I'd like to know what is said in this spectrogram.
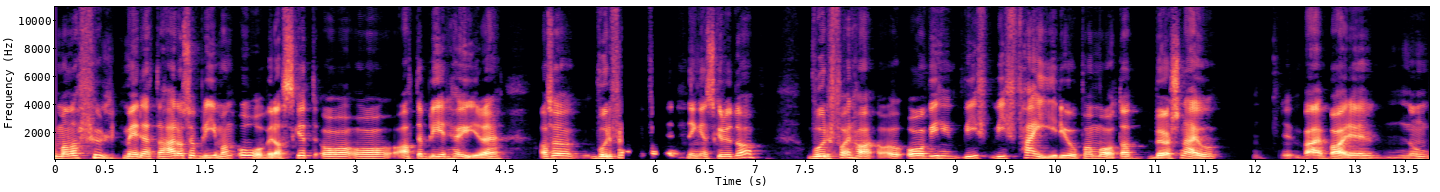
Man har fulgt med i dette her, og så blir man overrasket og, og at det blir høyere. Altså, Hvorfor er forventningen skrudd opp? Hvorfor ha, og vi, vi, vi, feirer jo på en måte at børsen er jo bare noen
